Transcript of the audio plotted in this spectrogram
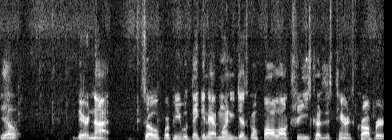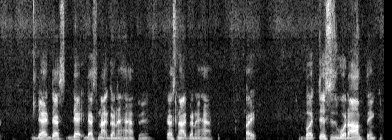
Yep. They're not. So for people thinking that money just gonna fall off trees because it's Terrence Crawford, that that's that that's not gonna happen. That's not gonna happen, right? But this is what I'm thinking.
